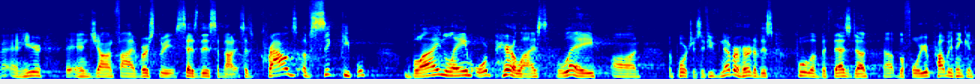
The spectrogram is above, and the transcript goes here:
And here in John 5, verse 3, it says this about it. It says, Crowds of sick people, blind, lame, or paralyzed, lay on the porches. If you've never heard of this pool of Bethesda uh, before, you're probably thinking,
